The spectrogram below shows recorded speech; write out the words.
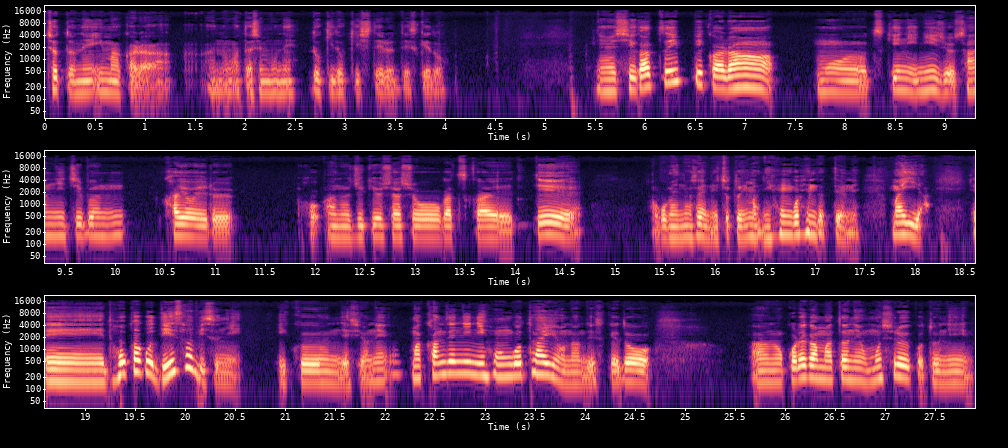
ちょっとね、今から、あの、私もね、ドキドキしてるんですけど。ね、4月1日から、もう月に23日分通える、あの、受給者証が使えて、ごめんなさいね。ちょっと今日本語変だったよね。まあいいや。えー、放課後デイサービスに行くんですよね。まあ、完全に日本語対応なんですけど、あの、これがまたね、面白いことに、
